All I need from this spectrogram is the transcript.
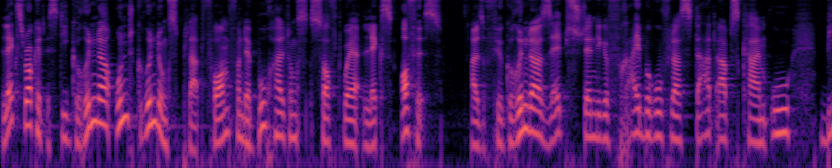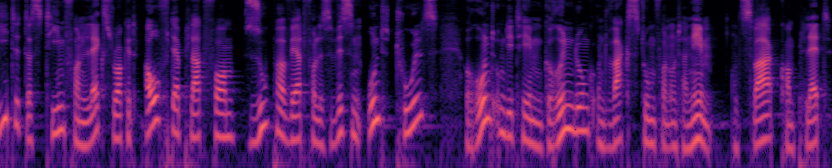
LexRocket ist die Gründer- und Gründungsplattform von der Buchhaltungssoftware LexOffice also für Gründer, Selbstständige, Freiberufler, Startups, KMU, bietet das Team von LexRocket auf der Plattform super wertvolles Wissen und Tools rund um die Themen Gründung und Wachstum von Unternehmen. Und zwar komplett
